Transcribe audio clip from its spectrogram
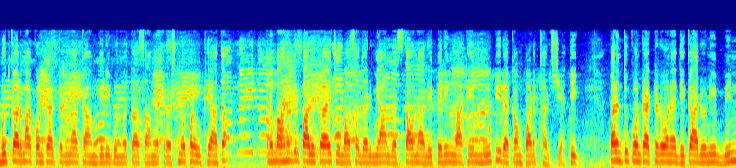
ભૂતકાળમાં કોન્ટ્રાક્ટરોના કામગીરી ગુણવત્તા સામે પ્રશ્નો પણ ઉઠ્યા હતા અને મહાનગરપાલિકાએ ચોમાસા દરમિયાન રસ્તાઓના રિપેરિંગ માટે મોટી રકમ પણ ખર્ચી હતી. પરંતુ કોન્ટ્રાક્ટરો અને અધિકારીઓની બિન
